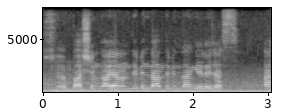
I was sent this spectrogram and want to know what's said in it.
Şu taşın kayanın dibinden dibinden geleceğiz. Heh.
